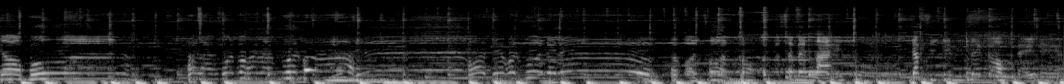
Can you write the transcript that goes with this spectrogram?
พี่น้องม้วนพลังม้วนพลังม้วนมาขอเสียงคนม้วนเลยเร็วตะกอนซ่อนกล้องมันจะเป็นหลายตัวจับสียิ้มได้กล้องไหนเนี่ย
